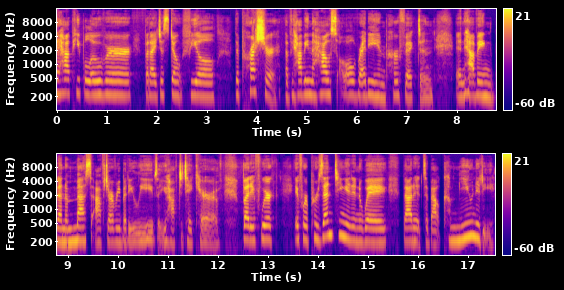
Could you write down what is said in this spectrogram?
to have people over, but I just don't feel the pressure of having the house all ready and perfect and and having then a mess after everybody leaves that you have to take care of. But if we're if we're presenting it in a way that it's about community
